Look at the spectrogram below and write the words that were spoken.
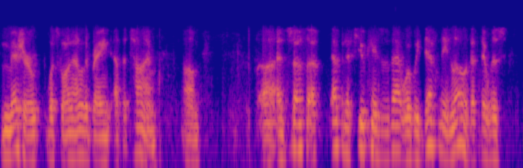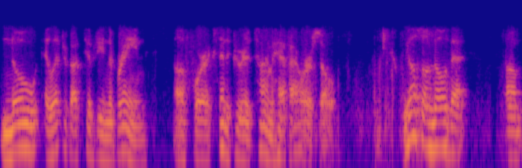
measure what's going on in the brain at the time. Um, uh, and so have been a few cases of that where we definitely know that there was no electrical activity in the brain uh, for an extended period of time, a half hour or so. We also know that um,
